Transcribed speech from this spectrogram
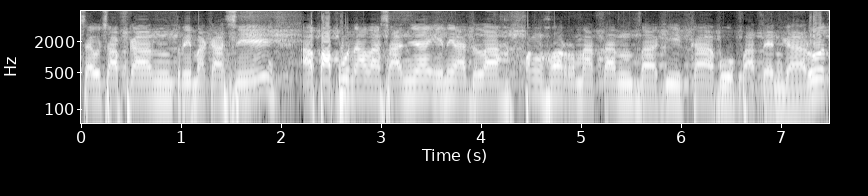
Saya ucapkan mengucapkan terima kasih. Apa pun alasannya, ini adalah penghormatan bagi Kabupaten Garut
